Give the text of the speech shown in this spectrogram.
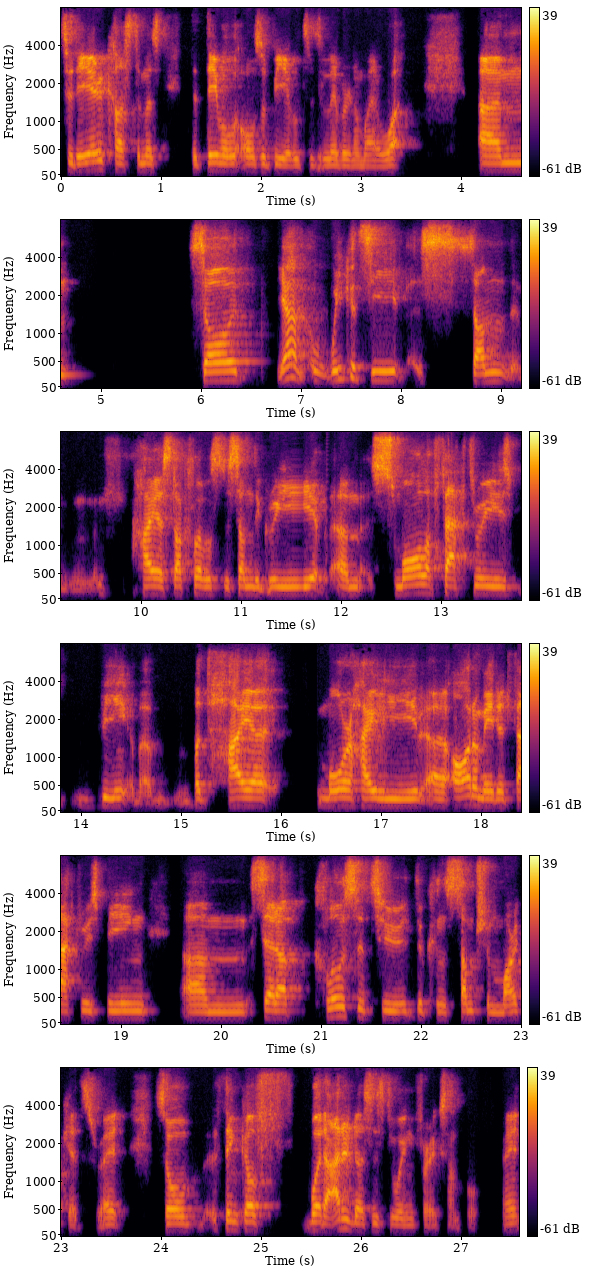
to their customers that they will also be able to deliver no matter what um, so yeah we could see some higher stock levels to some degree um, smaller factories being but higher more highly uh, automated factories being um, set up closer to the consumption markets, right? So think of what Adidas is doing, for example, right?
